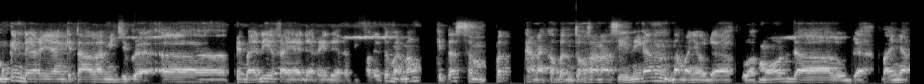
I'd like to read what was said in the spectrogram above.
mungkin dari yang kita alami juga eh, pribadi ya kayak dari dari pivot itu memang kita sempet karena kebentur sana sini kan namanya udah keluar modal udah banyak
